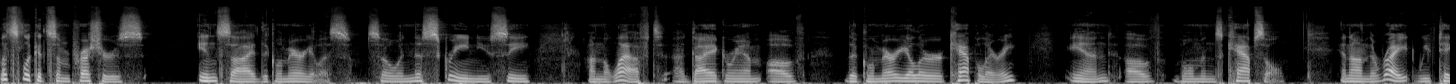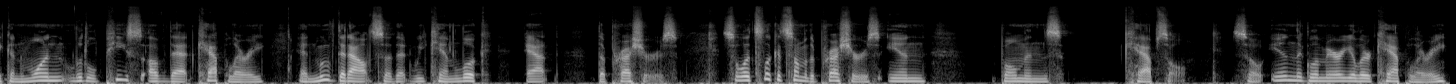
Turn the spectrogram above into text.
Let's look at some pressures inside the glomerulus. So in this screen you see on the left a diagram of the glomerular capillary and of Bowman's capsule. And on the right we've taken one little piece of that capillary and moved it out so that we can look at the pressures. So let's look at some of the pressures in Bowman's capsule. So in the glomerular capillary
